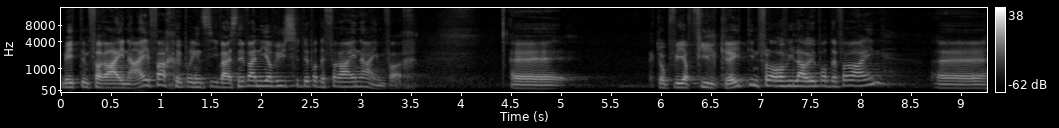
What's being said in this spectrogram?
mit dem Verein Einfach. Übrigens, ich weiß nicht, wann ihr wisst über den Verein Einfach. Äh, ich glaube, wird viel geredet in auch über den Verein. Äh,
